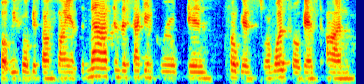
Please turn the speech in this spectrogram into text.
but we focused on science and math. And the second group is focused or was focused on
